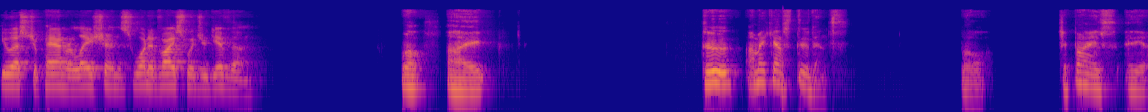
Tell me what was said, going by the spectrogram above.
U.S.-Japan relations, what advice would you give them? Well, I to American students. Well, Japan is a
